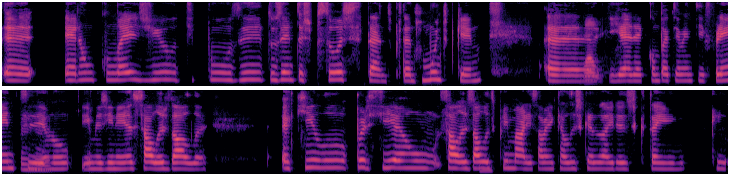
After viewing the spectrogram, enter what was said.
eh, era um colégio tipo de 200 pessoas, tanto, portanto, muito pequeno. Uau. e era completamente diferente. Uhum. Eu não imaginei as salas de aula, aquilo pareciam salas de aula de primária, sabem? Aquelas cadeiras que têm que-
